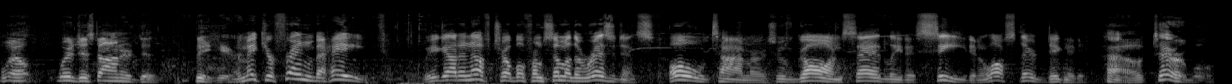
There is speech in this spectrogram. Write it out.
you. well, we're just honored to be here. And make your friend behave. We got enough trouble from some of the residents, old timers who've gone sadly to seed and lost their dignity. How terrible.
